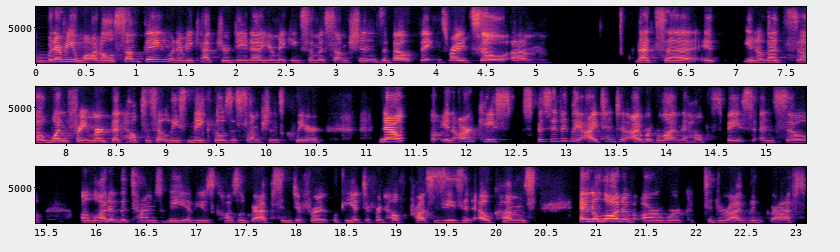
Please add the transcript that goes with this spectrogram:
whenever you model something, whenever you capture data, you're making some assumptions about things, right? So um, that's uh, it, you know, that's uh, one framework that helps us at least make those assumptions clear. Now, in our case specifically, I tend to, I work a lot in the health space. And so a lot of the times we have used causal graphs in different, looking at different health processes and outcomes. And a lot of our work to derive the graphs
